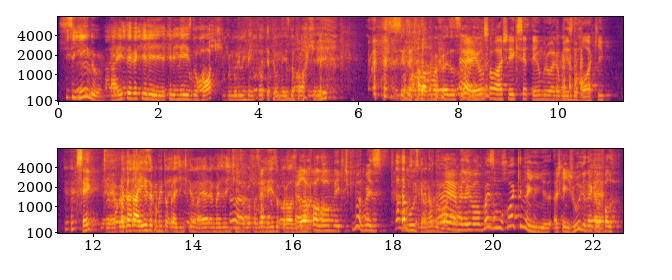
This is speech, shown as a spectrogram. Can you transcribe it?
Seguindo, aí teve aquele, aquele mês do rock, que o Murilo inventou, que ia ter um mês do rock aí. Se você quiser falar alguma coisa sobre. É, eu só achei que setembro era o mês do rock. Sei. É, a própria Daísa comentou pra gente que não era, mas a gente resolveu fazer o mês do prosa do Ela rock. falou meio que tipo, mano, mas. Da música, né? Não do rock. É, né? mas, ele falou, mas o rock não é em. Acho que é em julho, né? Que É. ela falou.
